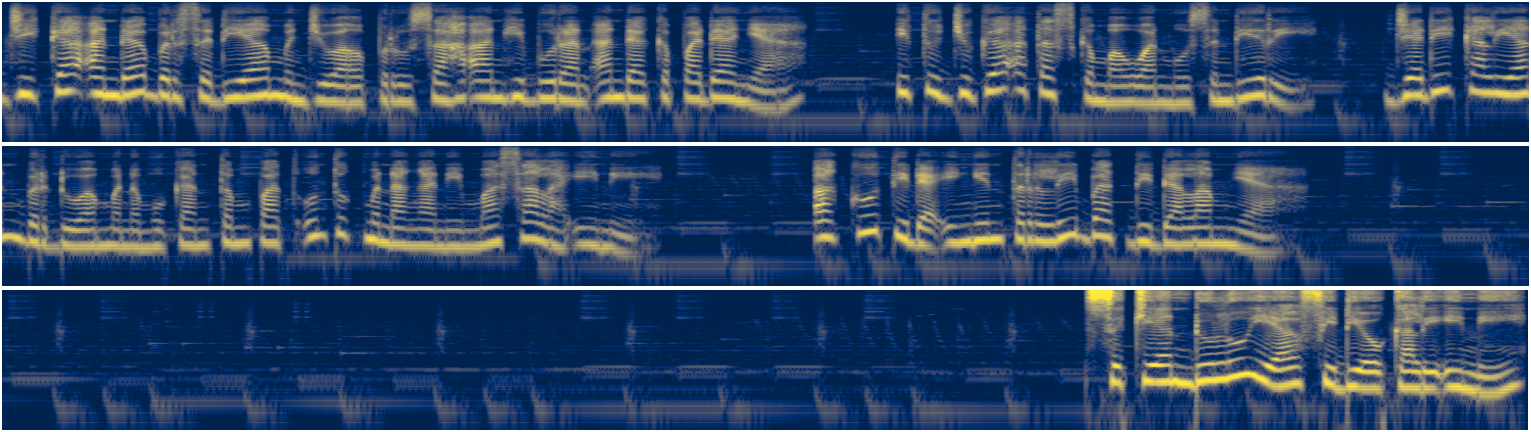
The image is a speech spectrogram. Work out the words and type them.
Jika Anda bersedia menjual perusahaan hiburan Anda kepadanya, itu juga atas kemauanmu sendiri. Jadi kalian berdua menemukan tempat untuk menangani masalah ini. Aku tidak ingin terlibat di dalamnya. Sekian dulu ya video kali ini,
